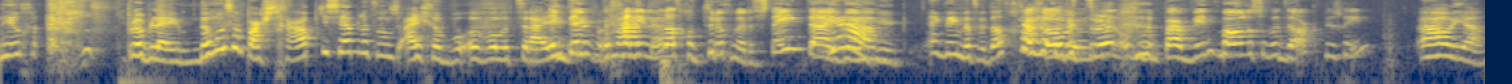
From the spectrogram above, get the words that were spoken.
we een heel groot probleem. Dan moeten we een paar schaapjes hebben dat we ons eigen wo- wollen truien Ik denk, we gaan inderdaad gewoon terug naar de steentijd, Ja. denk ik. Ik denk dat we dat Gaan gaan we doen. terug. Of een paar windmolens op het dak misschien. Oh ja.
